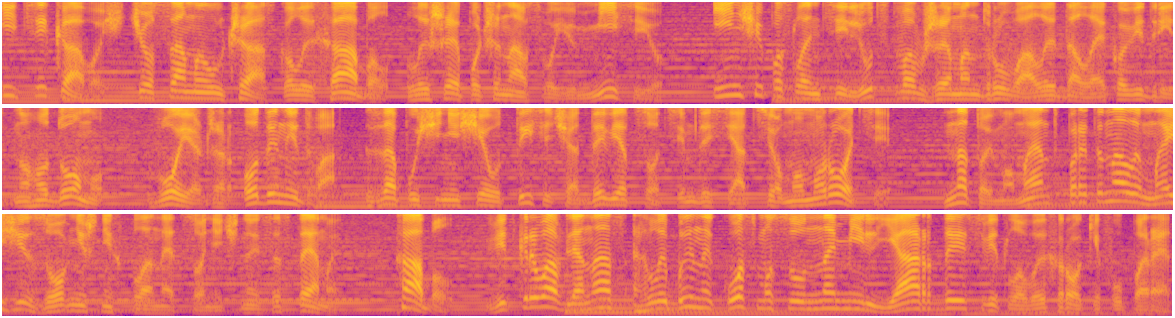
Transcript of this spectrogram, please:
І цікаво, що саме у час, коли Хаббл лише починав свою місію, інші посланці людства вже мандрували далеко від рідного дому. Voyager 1 і 2, запущені ще у 1977 році. На той момент перетинали межі зовнішніх планет сонячної системи. Хаббл відкривав для нас глибини космосу на мільярди світлових років уперед,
